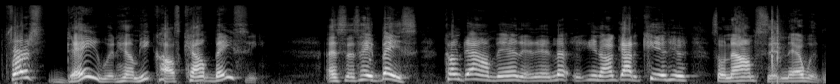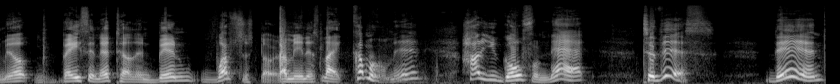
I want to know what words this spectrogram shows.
first day with him, he calls Count Basie and says, "Hey, Bass, come down, man, and, and let, you know I got a kid here." So now I'm sitting there with Milt and and they're telling Ben Webster story. I mean, it's like, come on, man, how do you go from that to this? Then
